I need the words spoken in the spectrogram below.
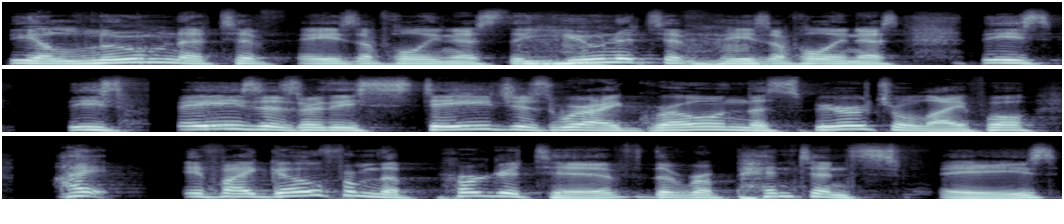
the illuminative phase of holiness, the unitive phase of holiness. These, these phases or these stages where I grow in the spiritual life. Well, I if I go from the purgative, the repentance phase,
